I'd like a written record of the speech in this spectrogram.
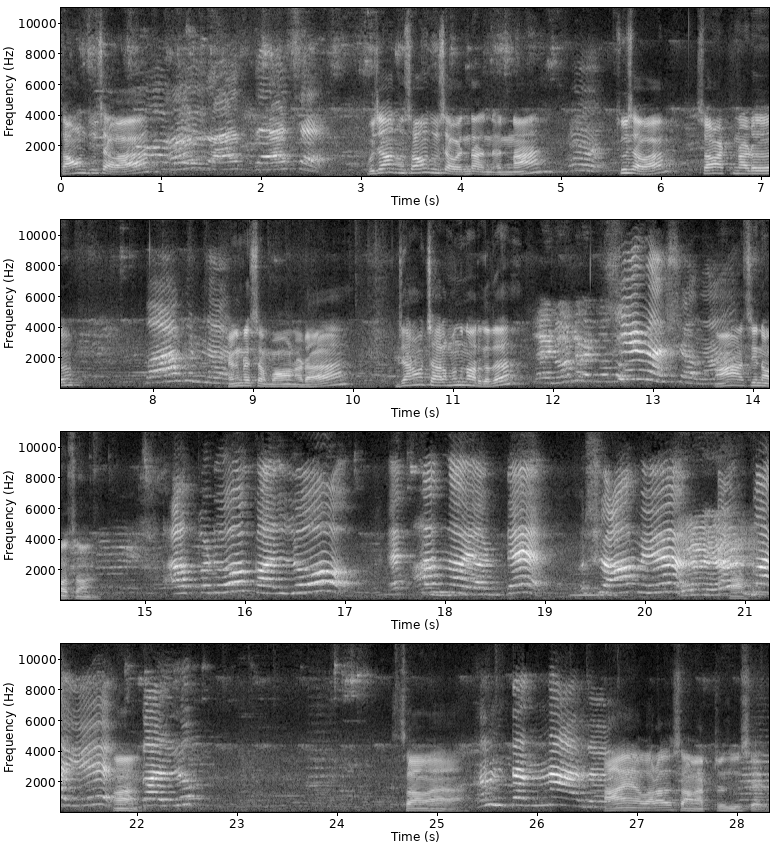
సౌండ్ చూసావా? భుజా నువ్వు సౌండ్ చూసావా? ఇందా నిన్న? చూసావా? స్వామి ఎట్టున్నాడు వెంకటేశ్వర బాగున్నాడా? జనం చాలా మంది ఉన్నారు కదా? శ్రీనివాసం. స్వామి ఆయన వరాల స్వామి అట్లా చూసేది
